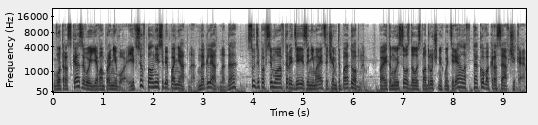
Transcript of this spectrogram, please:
Вот рассказываю я вам про него, и все вполне себе понятно, наглядно, да? Судя по всему, автор идеи занимается чем-то подобным, поэтому и создал из подручных материалов такого красавчика.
